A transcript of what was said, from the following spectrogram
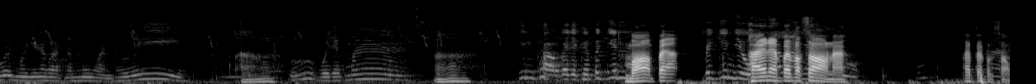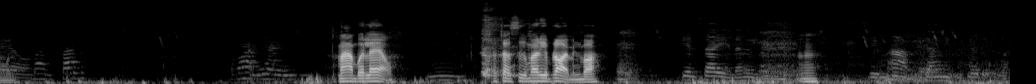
ฮ้ยมือยินวัดน้ำมวนเฮ้ยอ้าวโอ้บ่อยากมาอ้าวกินข้าวก็จะขึ้นไปกินบ่ไป ไปกินอยู่ไผเนี่ยไปปักซองนะ ไปไปปักสองมึงบ้านปั้นบ้านใหญ่มาเบิดแล้วอืมเขาจะซื้อมาเรียบร้อยแมันบ่เปลี่ยนไส้นะเฮ้ยอืมเต็มห้าไปจังนี่กูเจอเด็กว่ะ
